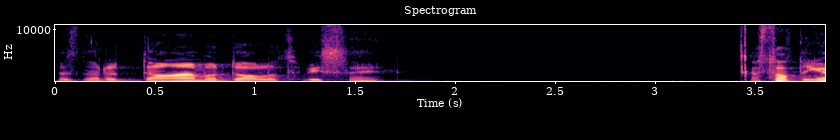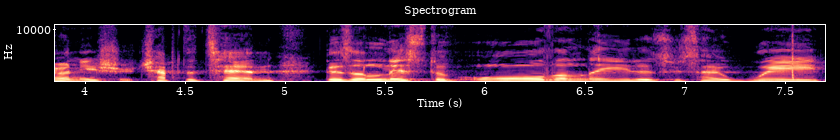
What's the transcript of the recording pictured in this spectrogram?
there's not a dime or dollar to be seen. That's not the only issue. Chapter 10, there's a list of all the leaders who say, We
